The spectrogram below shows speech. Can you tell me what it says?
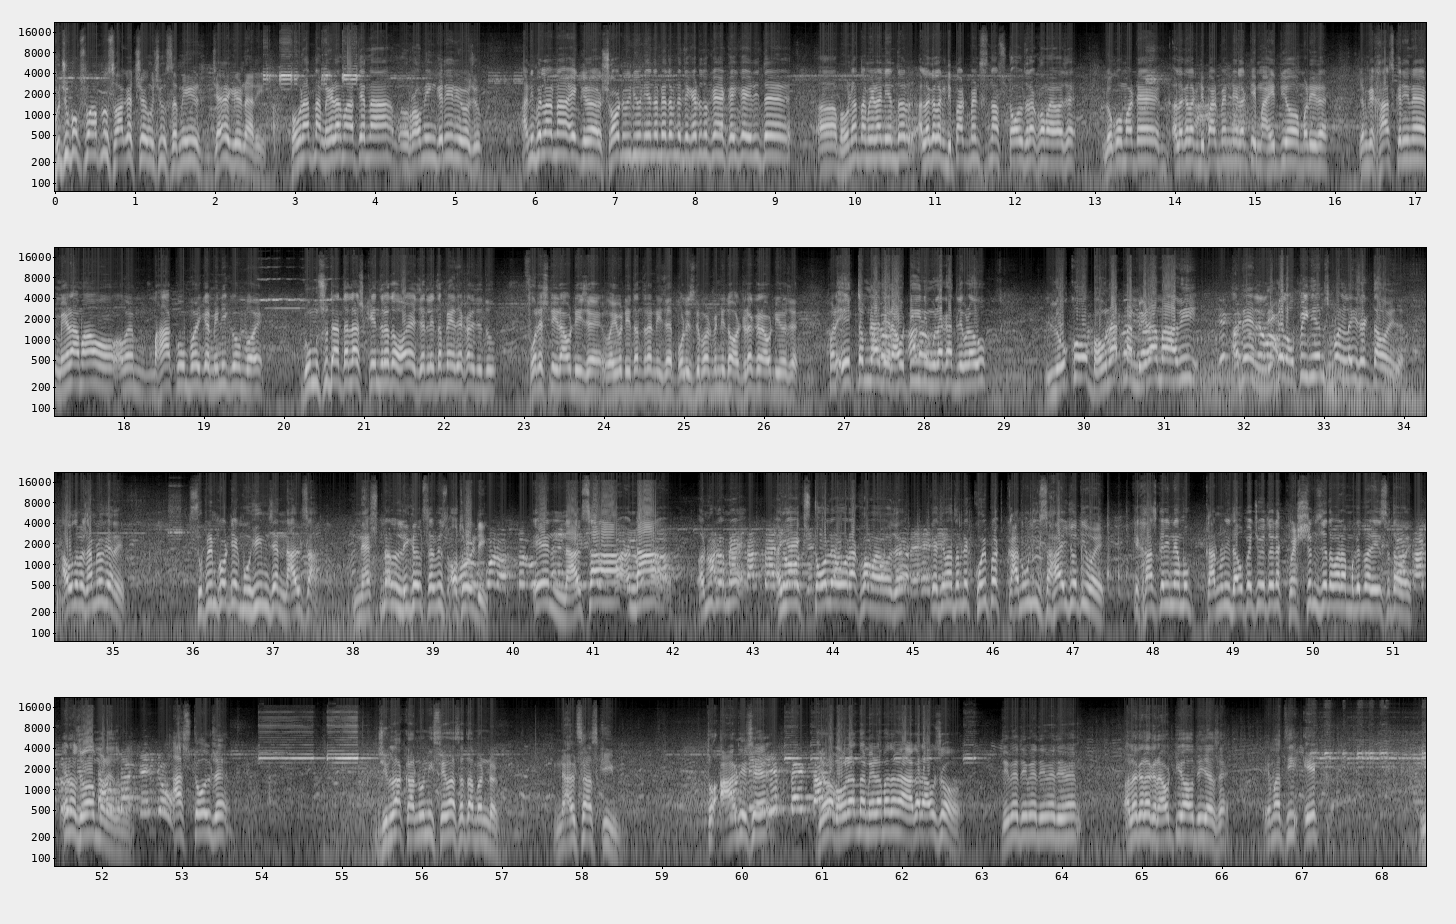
ગુજુ બોક્સમાં આપનું સ્વાગત છે. હું છું સમીર જય ગિરનારી. ભવનાથના મેળામાં અત્યારના રોમિંગ કરી રહ્યો છું. આની પહેલાંના એક શોર્ટ વિડીયોની અંદર મેં તમને દેખાડ્યું હતું કે કઈ કઈ રીતે ભવનાથના મેળાની અંદર અલગ અલગ ડિપાર્ટમેન્ટ્સના સ્ટોલ્સ રાખવામાં આવ્યા છે. લોકો માટે અલગ અલગ ડિપાર્ટમેન્ટને લગતી માહિતીઓ મળી રહે. જેમ કે ખાસ કરીને મેળામાં આવો હવે મહાકુંભ હોય કે મિની કુંભ હોય, ગુમસુદા તલાશ કેન્દ્ર તો હોય જ, એટલે તમને દેખાડી દીધું. ફોરેસ્ટની રાઉટી છે, વહીવટી તંત્રની છે, પોલીસ ડિપાર્ટમેન્ટની તો અઢળક રાઉટીઓ છે. પણ એક તમને આજે રાઉટીની મુલાકાત લેવડાવું. લોકો ભવનાથના મેળામાં આવી અને લીગલ ઓપિનિયન્સ પણ લઈ શકતા હોય છે. આવું તમે સાંભળ્યું ક્યારે? સુપ્રીમ કોર્ટની એક મુહિમ છે NALSA. National legal service authority એ નાલસાના અનુક્રમે અહીંયા એક સ્ટોલ એવો રાખવામાં આવ્યો છે કે જેમાં તમને કોઈ પણ કાનૂની સહાય જોતી હોય કે ખાસ કરીને અમુક કાનૂની દાવપેચ હોય તો એના ક્વેશ્ચન્સ જે તમારા મગજમાં રેસ થતા હોય એનો જવાબ મળે તમને. આ સ્ટોલ છે. જિલ્લા કાનૂની સેવા સત્તા મંડળ નાલસા સ્કીમ. તો આ જે છે, જેવા ભવનાથના મેળામાં તમે આગળ આવશો, ધીમે ધીમે ધીમે ધીમે અલગ અલગ રાવટીઓ આવતી જશે. એમાંથી એક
